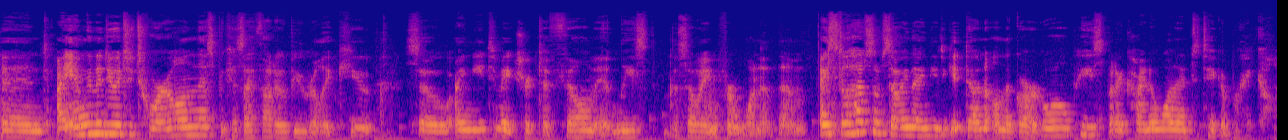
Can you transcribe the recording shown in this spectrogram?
And I am going to do a tutorial on this because I thought it would be really cute. So I need to make sure to film at least the sewing for one of them. I still have some sewing that I need to get done on the gargoyle piece, but I kind of wanted to take a break on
